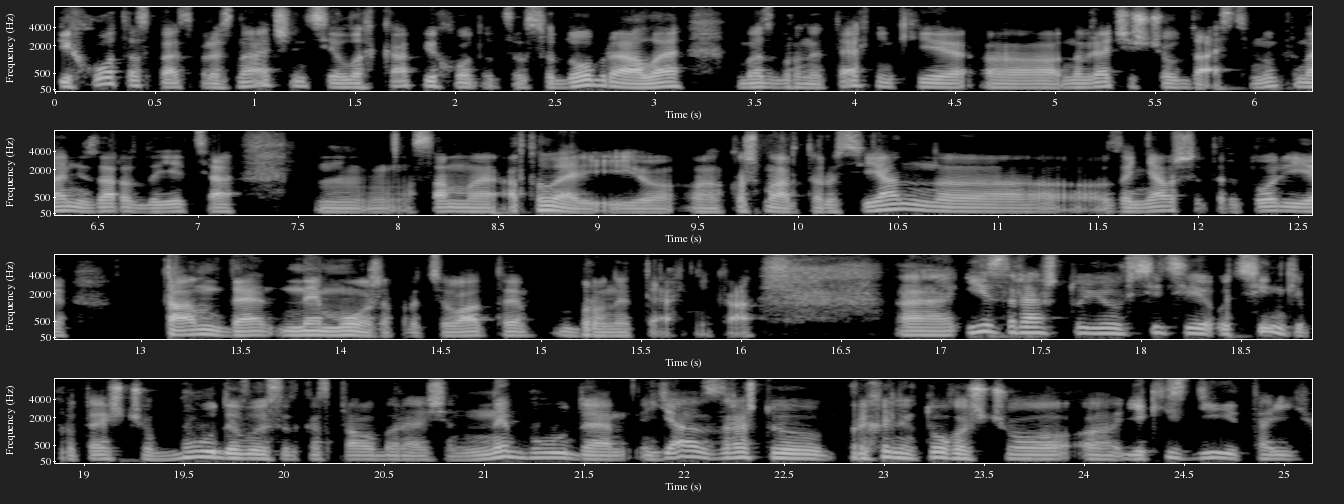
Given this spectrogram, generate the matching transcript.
піхота, спецпризначенці, легка піхота це все добре, але без бронетехніки навряд чи що вдасться. Ну принаймні зараз дається саме артилерією кошмар та росіян, зайнявши території там, де не може працювати бронетехніка. Е, І зрештою, всі ці оцінки про те, що буде висадка з правобережжя, не буде. Я зрештою прихильник того, що е, якісь дії та й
